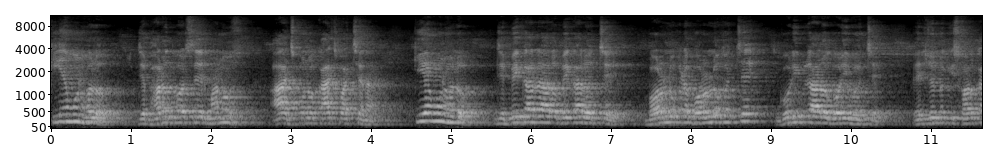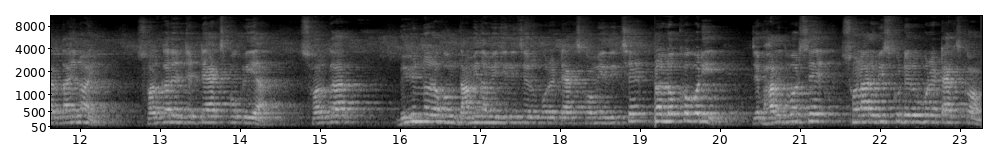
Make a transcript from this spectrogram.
কি এমন হলো যে ভারতবর্ষের মানুষ আজ কোনো কাজ পাচ্ছে না? কি এমন হলো যে বেকাররা আরও বেকার হচ্ছে? বড় লোকরা বড় লোক হচ্ছে, গরিবরা আরও গরিব হচ্ছে। এর জন্য কি সরকার দায়ী নয়? সরকারের যে ট্যাক্স প্রক্রিয়া, সরকার বিভিন্ন রকম দামি দামি জিনিসের উপরে ট্যাক্স কমিয়ে দিচ্ছে। আমরা লক্ষ্য করি যে ভারতবর্ষে সোনার বিস্কুটের উপরে ট্যাক্স কম,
